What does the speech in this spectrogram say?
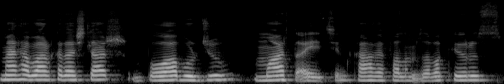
Merhaba arkadaşlar. Boğa burcu Mart ayı için kahve falımıza bakıyoruz.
